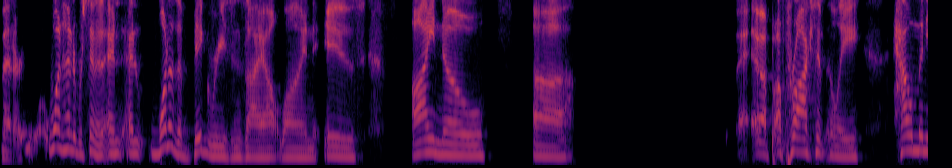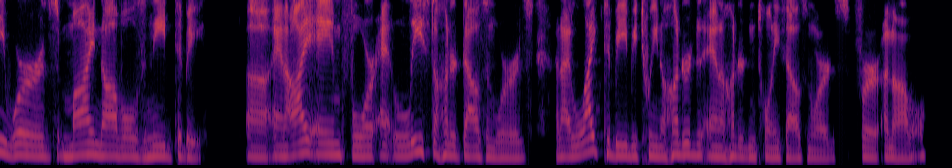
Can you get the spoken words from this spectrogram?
better. One hundred percent. And and one of the big reasons I outline is I know uh, approximately how many words my novels need to be. Uh, and I aim for at least 100,000 words. And I like to be between 100 and 120,000 words for a novel.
